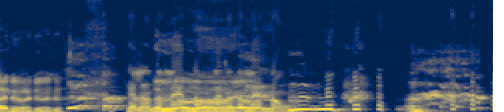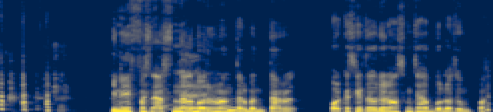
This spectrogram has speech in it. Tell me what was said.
Aduh aduh aduh. sekalian nonton Aduh, ya lenong, Allah, sekalian nonton ya Allah. lenong. Ini fans Arsenal baru nonton bentar podcast kita udah langsung cabut loh sumpah.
